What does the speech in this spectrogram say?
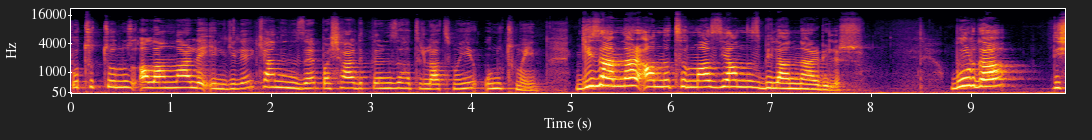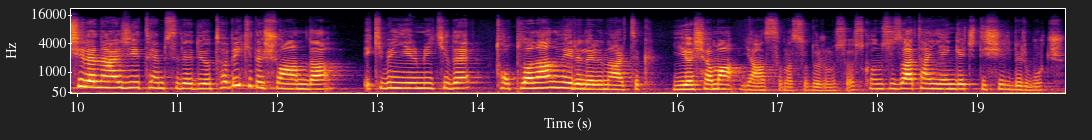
bu tuttuğunuz alanlarla ilgili kendinize başardıklarınızı hatırlatmayı unutmayın. Gizemler anlatılmaz, yalnız bilenler bilir. Burada dişil enerjiyi temsil ediyor. Tabii ki de şu anda 2022'de toplanan verilerin artık yaşama yansıması durumu söz konusu. Zaten yengeç dişil bir burç.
